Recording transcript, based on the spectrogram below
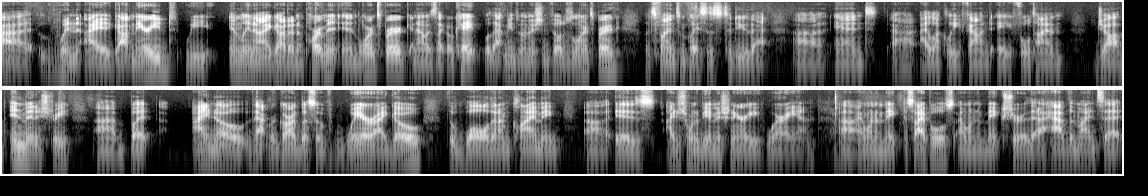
uh, when I got married, we Emily and I got an apartment in Lawrenceburg, and I was like, okay, well that means my mission field is Lawrenceburg. Let's find some places to do that. Uh, and uh, I luckily found a full time job in ministry, uh, but I know that regardless of where I go, the wall that I'm climbing uh, is I just want to be a missionary where I am. Uh, I want to make disciples. I want to make sure that I have the mindset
